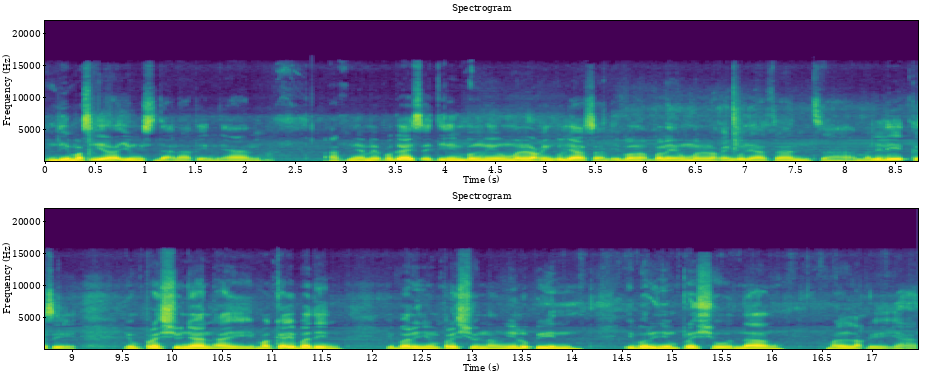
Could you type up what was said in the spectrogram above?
hindi masira yung isda natin. Yan. At maya maya pa guys ay tinimbang na yung malalaking gulyasan. Iba nga pala yung malalaking gulyasan sa maliliit kasi yung presyo niyan ay magkaiba din. Iba rin yung presyo ng yellowfin, iba rin yung presyo ng malalaki. Yan.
